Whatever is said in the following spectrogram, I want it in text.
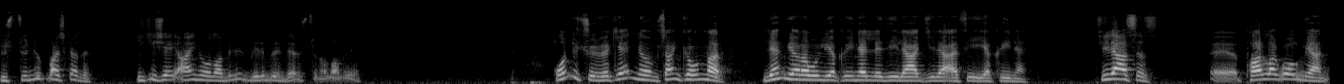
Üstünlük başkadır. İki şey aynı olabilir, birbirinden üstün olabilir. Onun için ve kendihum sanki onlar lem yaravul yakînellezî lâ cilâ fî yakînen. Cilasız, e, parlak olmayan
